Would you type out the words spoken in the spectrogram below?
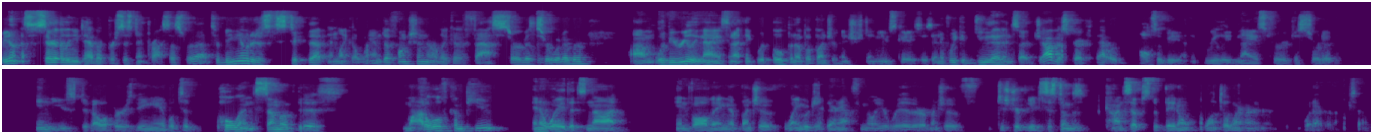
we don't necessarily need to have a persistent process for that. So being able to just stick that in like a Lambda function or like a FaaS service or whatever um, would be really nice. And I think would open up a bunch of interesting use cases. And if we could do that inside JavaScript, that would also be, I think, really nice for just sort of in-use developers being able to pull in some of this model of compute in a way that's not involving a bunch of languages they're not familiar with or a bunch of distributed systems concepts that they don't want to learn or whatever. So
